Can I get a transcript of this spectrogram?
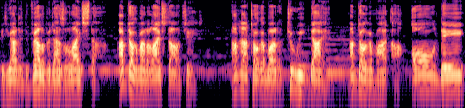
And you got to develop it as a lifestyle. I'm talking about a lifestyle change. I'm not talking about a two-week diet. I'm talking about an all-day,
